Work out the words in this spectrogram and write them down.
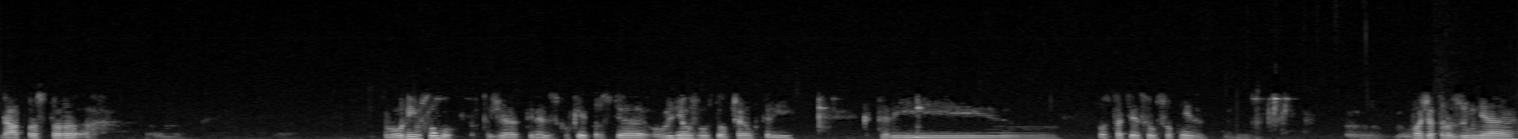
dát prostor eh, svobodným slovu, protože ty neziskovky prostě ovlivňují spoustu občanů, který, který v podstatě jsou schopni eh, uvažat rozumně,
